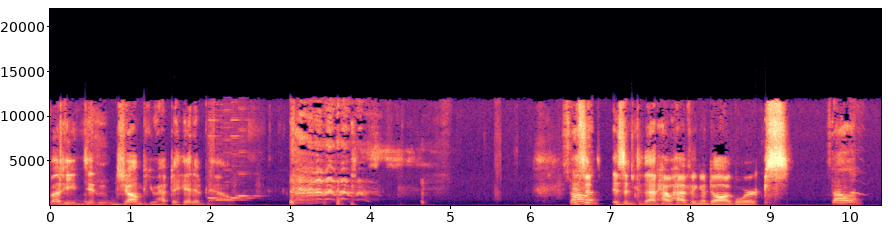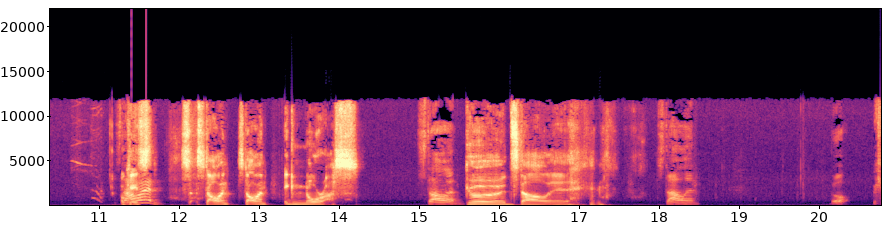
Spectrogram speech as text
but he didn't jump. You have to hit him now. Stalin. Isn't isn't that how having a dog works? Stalin. Okay, Stalin. S- Stalin, Stalin, ignore us. Stalin. Good, Stalin. Stalin. Oh.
